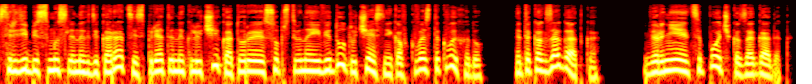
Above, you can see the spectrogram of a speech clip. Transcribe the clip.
Среди бессмысленных декораций спрятаны ключи, которые, собственно, и ведут участников квеста к выходу. Это как загадка. Вернее, цепочка загадок.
